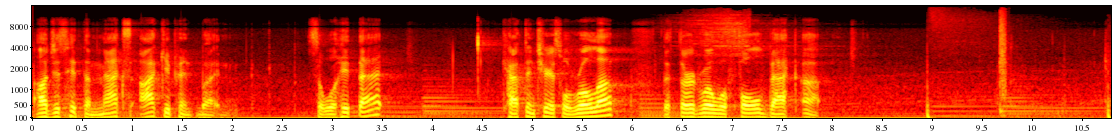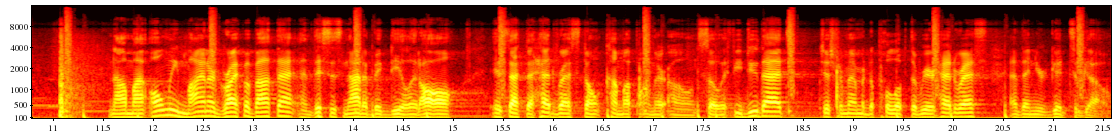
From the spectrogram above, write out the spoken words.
I'll just hit the max occupant button. So we'll hit that. Captain chairs will roll up. The third row will fold back up. Now my only minor gripe about that, and this is not a big deal at all, is that the headrests don't come up on their own. So if you do that, just remember to pull up the rear headrest and then you're good to go.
